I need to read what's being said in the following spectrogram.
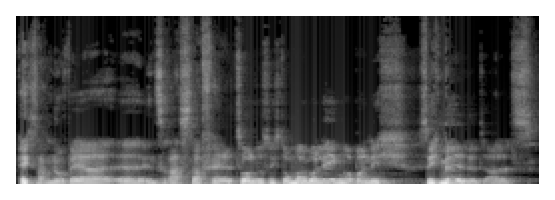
Ich sag nur, wer äh, ins Raster fällt, sollte sich doch mal überlegen, ob er nicht sich meldet als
